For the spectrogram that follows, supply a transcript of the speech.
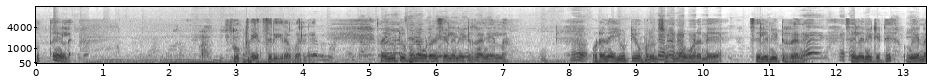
சுத்தம் இல்லை. பையன் சிரிக்கிற பாருங்க ஆனால் யூடியூப்னா உடனே செல்லு நிட்டுறாங்க எல்லாம். உடனே யூடியூப்னு சொன்ன உடனே செல்லு நீட்டுறாங்க. செல்லு நீட்டிட்டு உங்கள் என்ன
